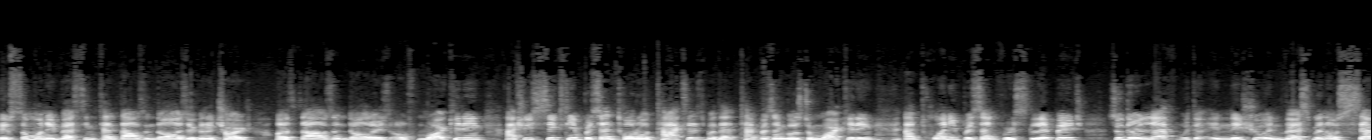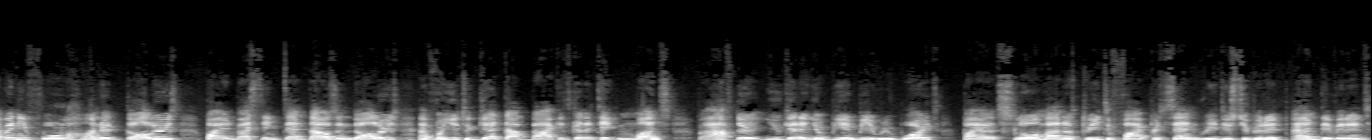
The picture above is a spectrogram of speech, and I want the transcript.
If someone investing $10,000, they're going to charge $1,000 of marketing. Actually 16% total taxes, but that 10% goes to marketing and 20% for slippage. So they're left with an initial investment of $7,400 by investing $10,000. And for you to get that back, it's to take months after you getting your BNB rewards by a slow amount of 3 to 5% redistributed and dividends.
